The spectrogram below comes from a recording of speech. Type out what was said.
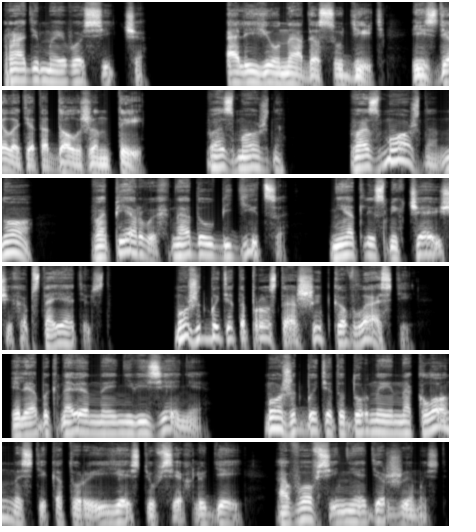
ради моего Ситча. Алию надо судить, И сделать это должен ты. Возможно. Возможно, но, во-первых, надо убедиться, нет ли смягчающих обстоятельств. Может быть, это просто ошибка власти или обыкновенное невезение. Может быть, это дурные наклонности, которые есть у всех людей, а вовсе не одержимость.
